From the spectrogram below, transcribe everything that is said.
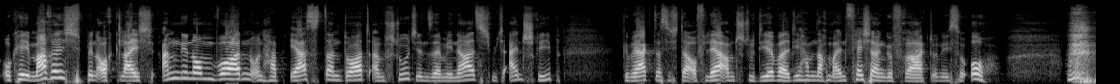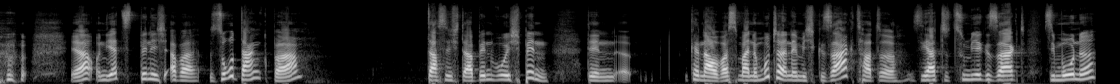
okay, mache ich, bin auch gleich angenommen worden und habe erst dann dort am Studienseminar, als ich mich einschrieb, gemerkt, dass ich da auf Lehramt studiere, weil die haben nach meinen Fächern gefragt. Und ich so, oh, ja, und jetzt bin ich aber so dankbar, dass ich da bin, wo ich bin. Denn äh, genau, was meine Mutter nämlich gesagt hatte, sie hatte zu mir gesagt, Simone,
